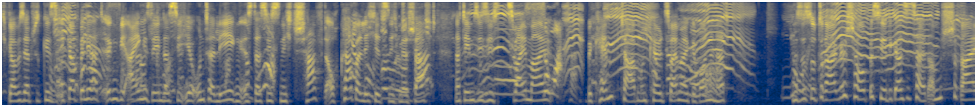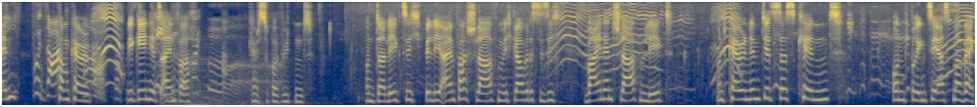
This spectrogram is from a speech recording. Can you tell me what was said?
Ich glaube, sie hat ich glaube, Billy hat irgendwie eingesehen, dass sie ihr unterlegen ist, dass sie es nicht schafft, auch körperlich jetzt nicht mehr schafft, nachdem sie sich zweimal bekämpft haben und Carol zweimal gewonnen hat. Es ist so tragisch. Hope ist hier die ganze Zeit am Schreien. Komm, Carol, wir gehen jetzt einfach. Carol ist super wütend. Und da legt sich Billy einfach schlafen. Ich glaube, dass sie sich weinend schlafen legt. Und Carol nimmt jetzt das Kind und bringt sie erstmal weg.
